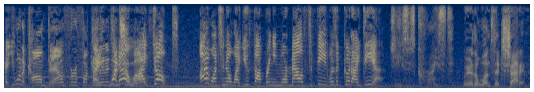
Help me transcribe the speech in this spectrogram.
Hey, you want to calm down for a fucking Hey, minute? what? Watch your no, mouth. I don't. I want to know why you thought bringing more mouths to feed was a good idea. Jesus Christ. We're the ones that shot him.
